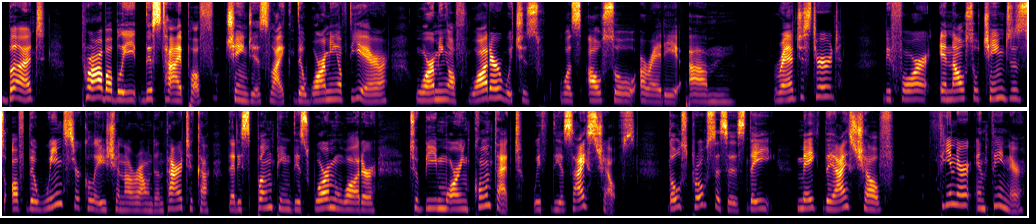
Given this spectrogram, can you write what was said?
But probably this type of changes, like the warming of the air, warming of water, which is was also already um, registered before, and also changes of the wind circulation around Antarctica that is pumping this warm water to be more in contact with these ice shelves. Those processes they make the ice shelf thinner and thinner.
